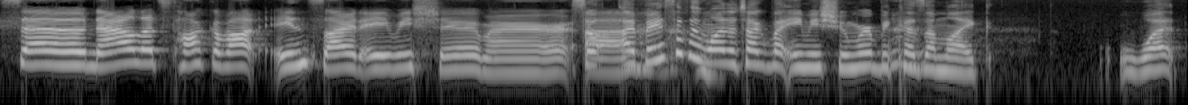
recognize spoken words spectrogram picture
So now let's talk about Inside Amy Schumer. So Um, I basically wanted to talk about Amy Schumer because I'm like, what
